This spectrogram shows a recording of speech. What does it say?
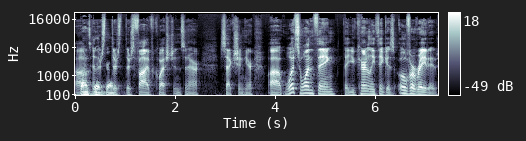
Um, Sounds good, there's, there's there's five questions in our section here. Uh, what's one thing that you currently think is overrated?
